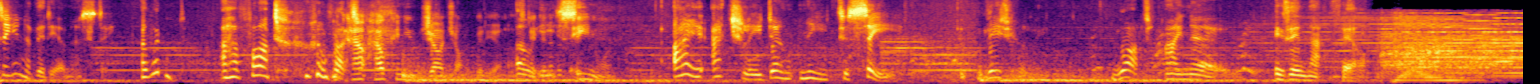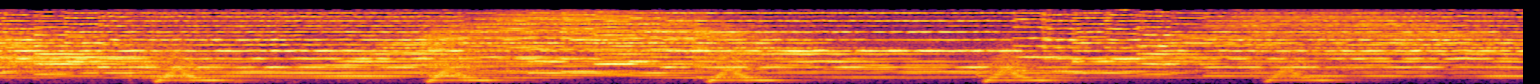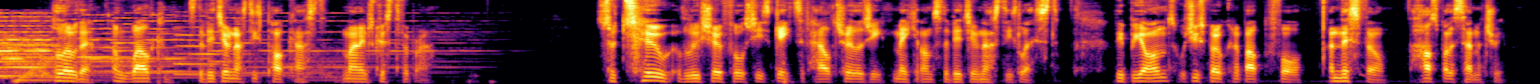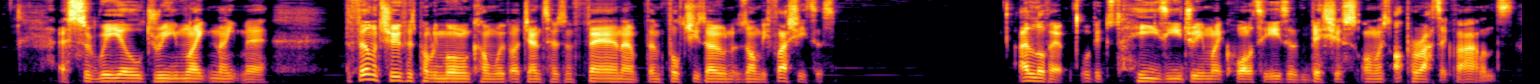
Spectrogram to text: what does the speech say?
seen a video nasty. I wouldn't. I have far too But much. how, how can you judge on video nasty? Oh, You've never seen one. I actually don't need to see visually what I know is in that film. Hello there, and welcome to the Video Nasties podcast. My name's Christopher Brown. So, two of Lucio Fulci's Gates of Hell trilogy make it onto the Video Nasties list. The Beyond, which you've spoken about before, and this film, The House by the Cemetery. A surreal, dreamlike nightmare. The film, in truth, is probably more in common with Argento's Inferno than Fulci's own zombie flesh eaters. I love it, with its hazy, dreamlike qualities and vicious, almost operatic violence.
